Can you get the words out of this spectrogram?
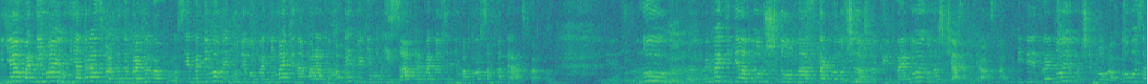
я поднимаю, у меня транспорт это больной вопрос. Я поднимала и буду его поднимать, и на аппаратном опять подниму, и завтра пойду с этим вопросом по транспорту. Ну, понимаете, дело в том, что у нас так получилось, что перед войной у нас частный транспорт. И перед войной очень много автобусов,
